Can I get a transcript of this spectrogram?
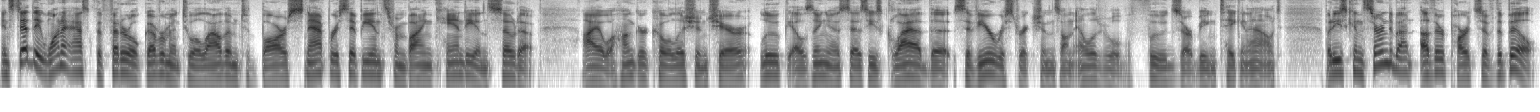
Instead, they want to ask the federal government to allow them to bar SNAP recipients from buying candy and soda. Iowa Hunger Coalition Chair Luke Elzinga says he's glad the severe restrictions on eligible foods are being taken out, but he's concerned about other parts of the bill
